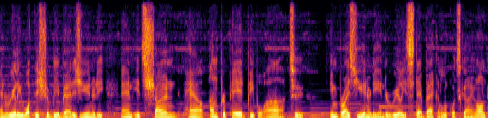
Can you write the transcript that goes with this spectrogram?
And really, what this should be about is unity. And it's shown how unprepared people are to embrace unity and to really step back and look what's going on.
